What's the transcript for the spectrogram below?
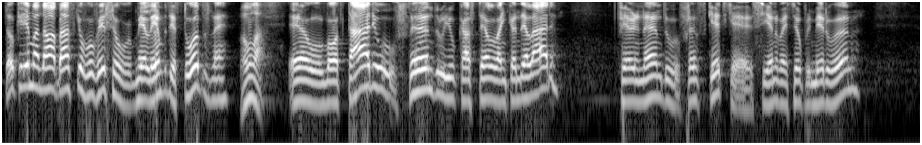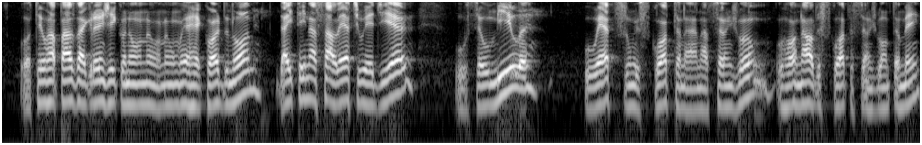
Então eu queria mandar um abraço que eu vou ver se eu me lembro de todos, né? Vamos lá. É o Lotário, o Sandro e o Castelo lá em Candelária. Fernando Franschetti, que esse ano vai ser o primeiro ano. Tem o rapaz da granja aí que eu não, não, não me recordo o nome. Daí tem na Salete o Edier, o seu Mila, o Edson Escota na, na São João, o Ronaldo Escota São João também.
